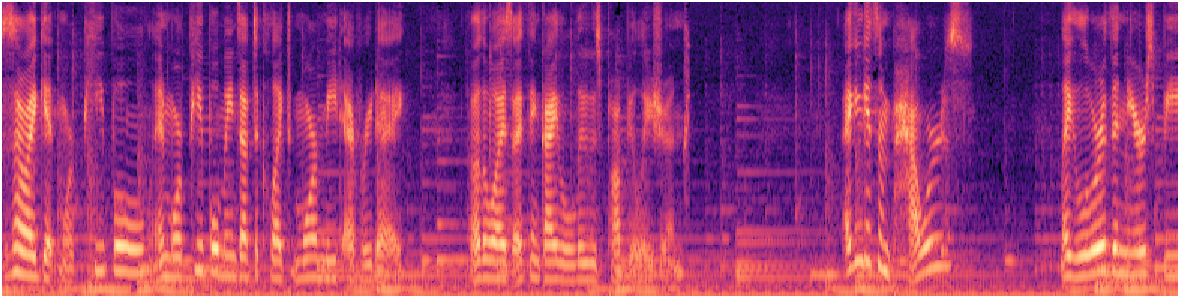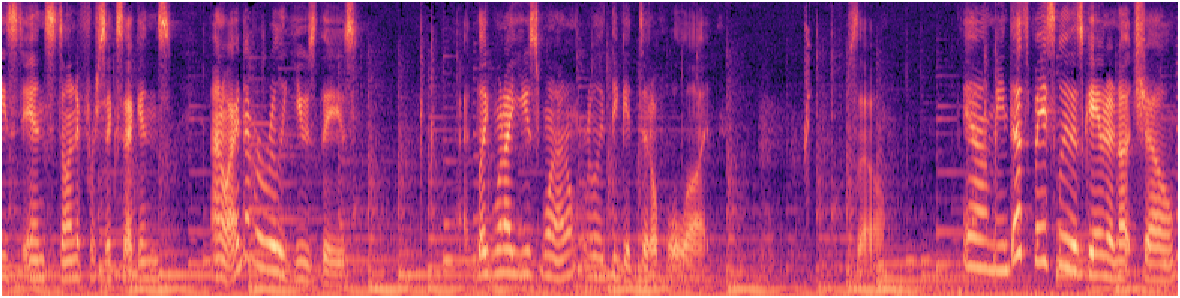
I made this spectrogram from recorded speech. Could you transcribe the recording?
This is how I get more people, and more people means I have to collect more meat every day. Otherwise, I think I lose population. I can get some powers, like lure the nearest beast and stun it for 6 seconds. I know, I never really used these. Like, when I used one, I don't really think it did a whole lot. So, yeah, I mean, that's basically this game in a nutshell.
